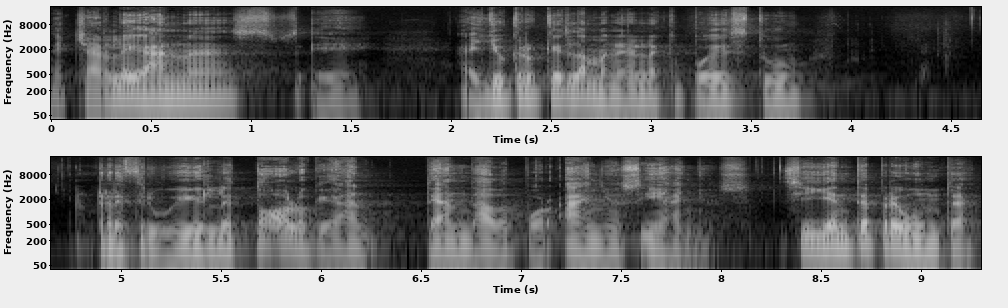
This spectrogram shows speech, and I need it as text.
Echarle ganas. Eh, ahí yo creo que es la manera en la que puedes tú retribuirle todo lo que te han dado por años y años. Siguiente pregunta.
